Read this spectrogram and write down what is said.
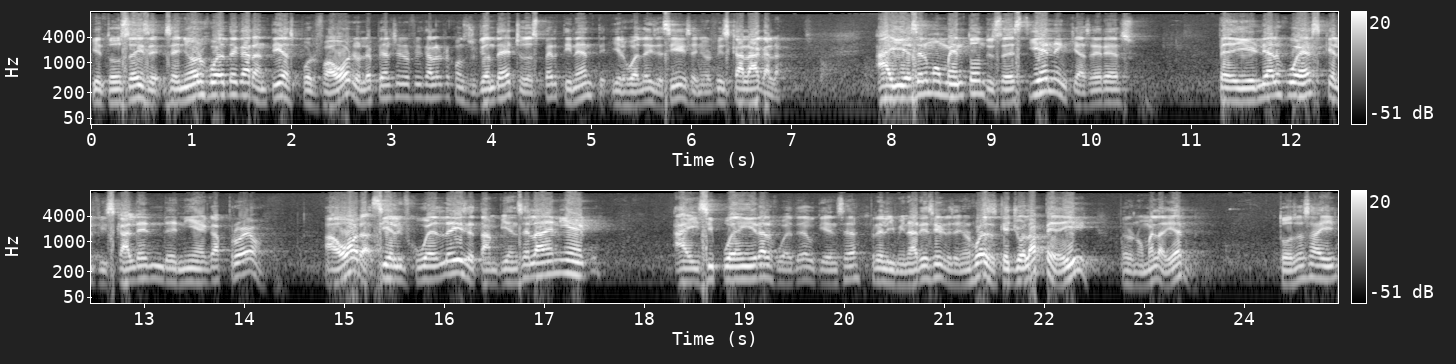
y entonces dice, señor juez de garantías, por favor, yo le pido al señor fiscal la reconstrucción de hechos, es pertinente. Y el juez le dice, sí, señor fiscal, hágala. Ahí es el momento donde ustedes tienen que hacer eso. Pedirle al juez que el fiscal le, niega prueba. Ahora, si el juez le dice también se la deniego, ahí sí pueden ir al juez de audiencia preliminar y decirle, señor juez, es que yo la pedí, pero no me la dieron. Entonces ahí,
